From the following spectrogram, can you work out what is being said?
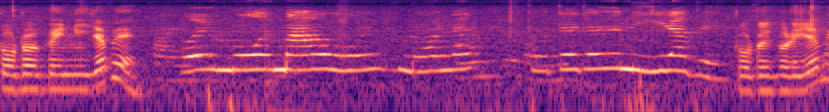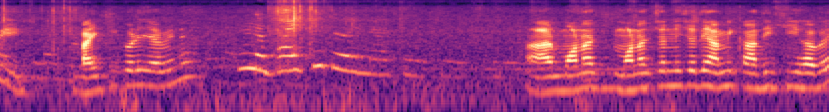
টোটো কই নিয়ে যাবে? করে যাবি? বাইকে করে যাবি না? আর মনা মনার জন্য যদি আমি কাঁদি কি হবে?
